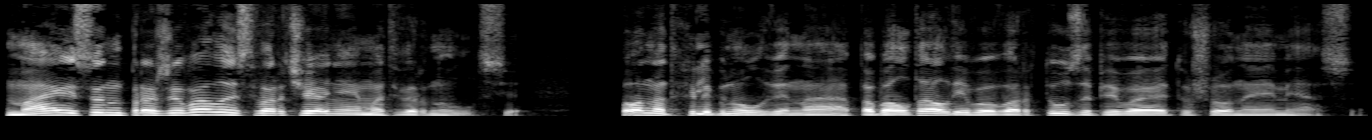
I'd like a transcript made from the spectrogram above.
Майсон проживал и с ворчанием отвернулся. Он отхлебнул вина, поболтал его во рту, запивая тушеное мясо.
